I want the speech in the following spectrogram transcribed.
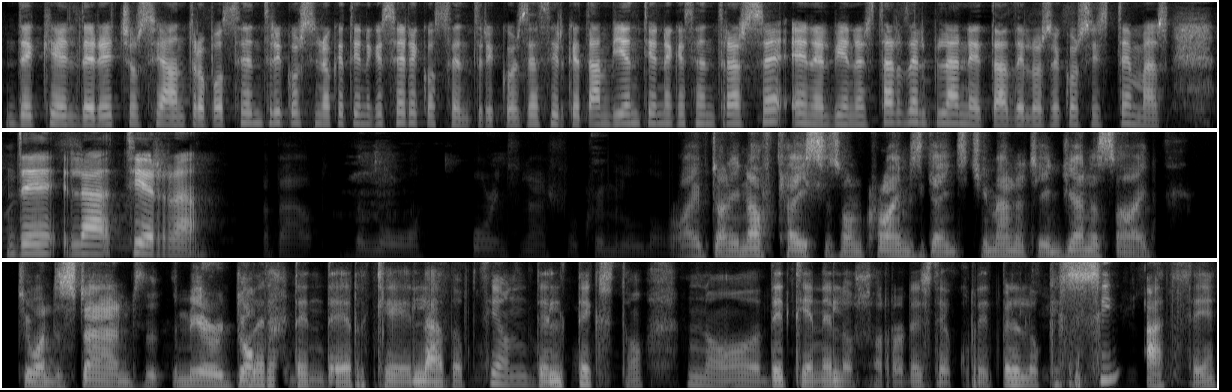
de que el derecho sea antropocéntrico, sino que tiene que ser ecocéntrico. Es decir, que también tiene que centrarse en el bienestar del planeta, de los ecosistemas, de la Tierra. I've done enough cases on crimes against humanity and genocide Poder entender que la adopción del texto no detiene los horrores de ocurrir, pero lo que sí hace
